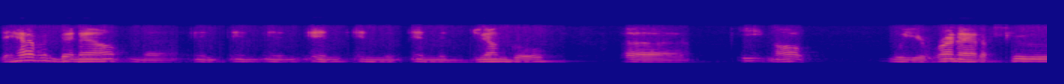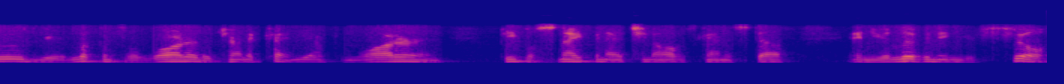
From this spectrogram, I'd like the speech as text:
They haven't been out in the in in in in, in the jungle uh, eating all. Where you run out of food, you're looking for water. They're trying to cut you off from water, and people sniping at you and all this kind of stuff. And you're living in your filth.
